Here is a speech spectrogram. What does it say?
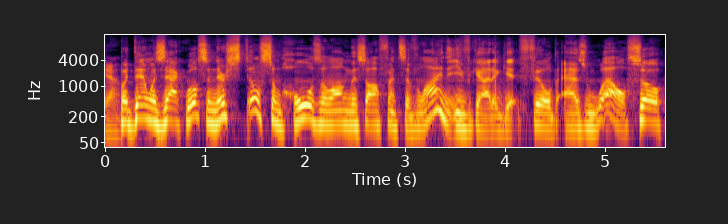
Yeah. But then with Zach Wilson, there's still some holes along this offensive line that you've got to get filled as well. So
